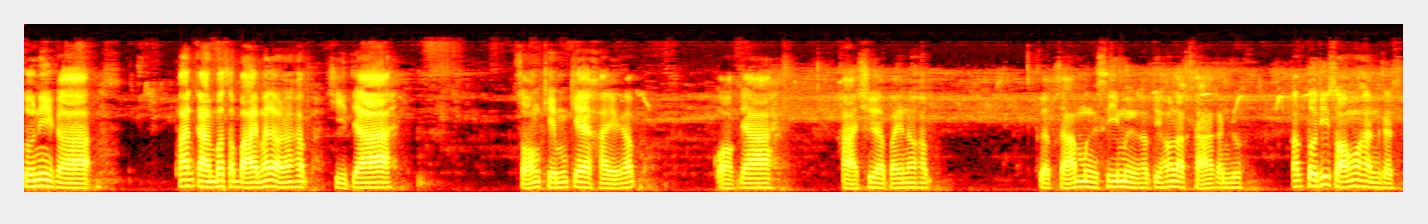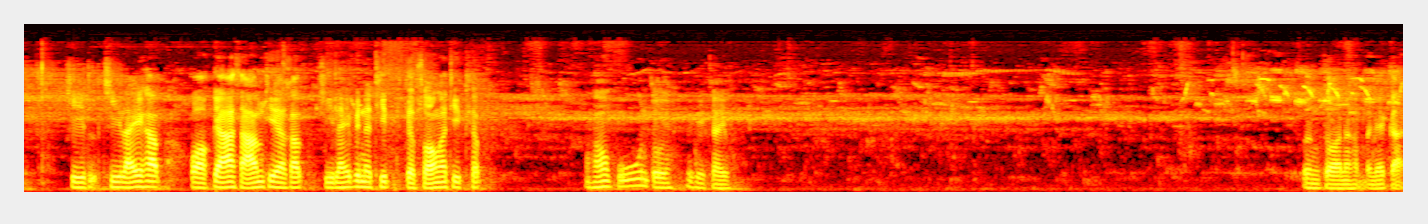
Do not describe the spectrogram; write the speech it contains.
ตัวนี้ก็ผ่านการบสบายมาแล้วนะครับ ฉีดยาสองเข็มแก้ไขครับกอกยาขาเชื้อไปเนาะครับ เกือบสามมือสี่มือครับที่เขารักษากันอยู่ครับตัวที่สองเขาหันกับฉีดฉีไลครับกอกยาสามเทียครับฉีไลเป็นอาทิตย์เกือบสองอาทิตย์ครับ เขาพูนตัวไกลๆเบื้องตอนนะครับบรรยากาศ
